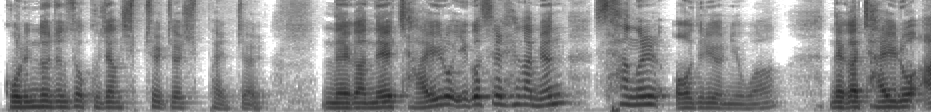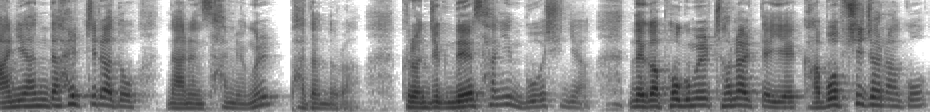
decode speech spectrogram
고린도전서 9장 17절 18절 내가 내 자유로 이것을 행하면 상을 얻으려니와 내가 자유로 아니한다 할지라도 나는 사명을 받았노라. 그런즉 내 상이 무엇이냐? 내가 복음을 전할 때에 값없이 전하고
